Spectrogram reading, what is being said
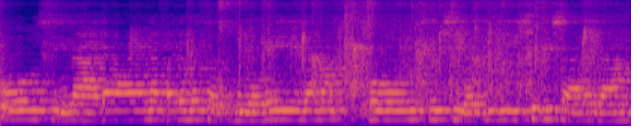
ഓം ശ്രീനാരായണ പരമസദ്ഗുരവേ നമ. ഓം ശ്രീ ശിവഗിരീശ്വരി ശാരദാംബ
